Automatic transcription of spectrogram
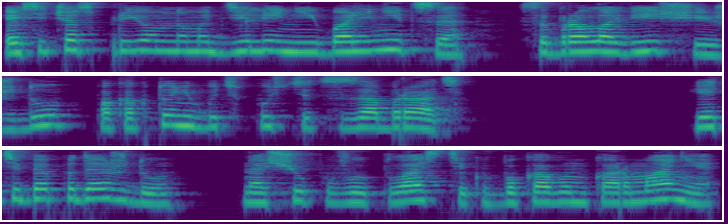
Я сейчас в приемном отделении больницы, Собрала вещи и жду, пока кто-нибудь спустится забрать. Я тебя подожду. Нащупываю пластик в боковом кармане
